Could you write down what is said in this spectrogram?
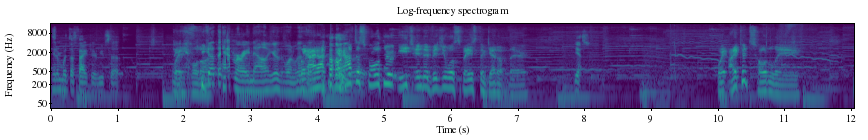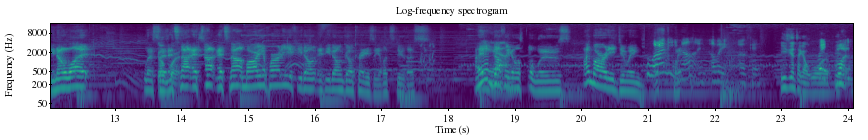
hit him with the factory reset. wait, hold on. You on. got the hammer right now. You're the one with Wait, it. I have, Oh, I have to scroll through each individual space to get up there. Yes. Wait, I could totally. You know what? Listen, it's it. not it's not it's not Mario Party if you don't if you don't go crazy. Let's do this. I have Yeah. nothing else to lose. I'm already doing. 29. Oh, wait, okay. He's gonna take a Wait, war. What? you-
